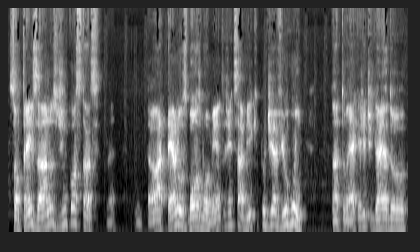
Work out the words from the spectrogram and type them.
são três anos de inconstância, né? Então, até nos bons momentos, a gente sabia que podia vir o ruim. Tanto é que a gente ganha do,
